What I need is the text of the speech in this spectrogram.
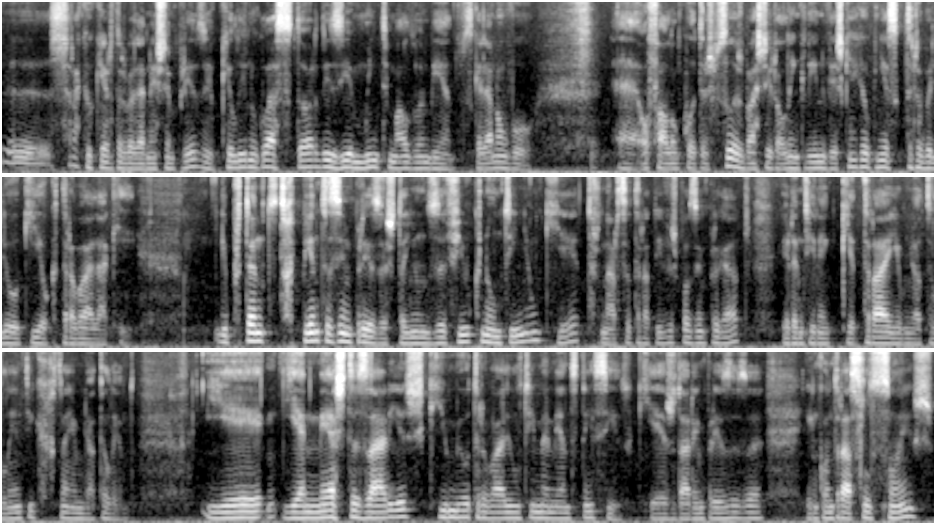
"Uh, será que eu quero trabalhar nesta empresa? E o que ali no Glassdoor dizia muito mal do ambiente, se calhar não vou. Uh, ou falam com outras pessoas, basta ir ao LinkedIn ver quem é que eu conheço que trabalhou aqui ou que trabalha aqui. E, portanto, de repente as empresas têm um desafio que não tinham, que é tornar-se atrativas para os empregados, garantirem que atraem o melhor talento e que retenham o melhor talento. E é, e é nestas áreas que o meu trabalho ultimamente tem sido, que é ajudar empresas a encontrar soluções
